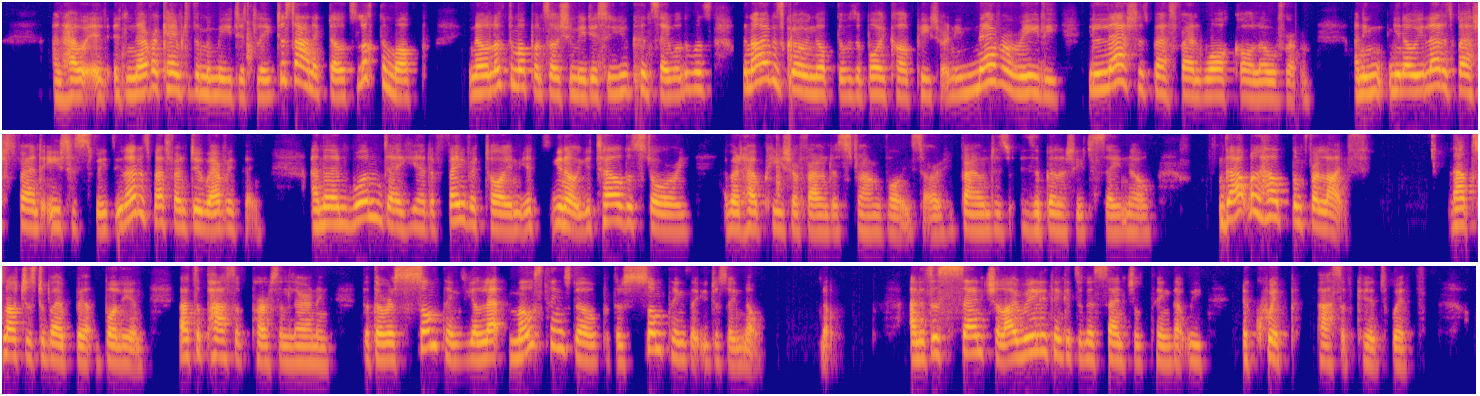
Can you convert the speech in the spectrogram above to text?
and how it, it never came to them immediately. Just anecdotes, look them up, you know, look them up on social media so you can say, well, there was when I was growing up, there was a boy called Peter, and he never really he let his best friend walk all over him. And he, you know, he let his best friend eat his sweets. He let his best friend do everything. And then one day he had a favorite toy, and you, you know, you tell the story, about how Peter found his strong voice or he found his, his ability to say no. That will help them for life. That's not just about bullying. That's a passive person learning that there are some things you let most things go, but there's some things that you just say no, no. And it's essential. I really think it's an essential thing that we equip passive kids with.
